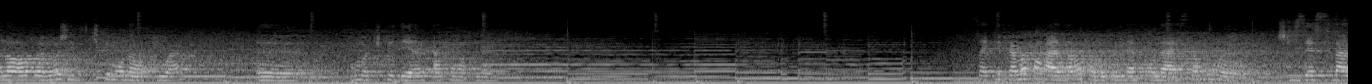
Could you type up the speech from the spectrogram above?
Alors, euh, moi, j'ai dû quitter mon emploi euh, pour m'occuper d'elle à temps plein. Ça a été vraiment par hasard qu'on a connu la fondation. Euh, je lisais souvent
